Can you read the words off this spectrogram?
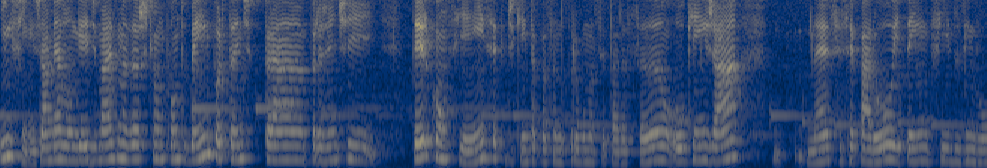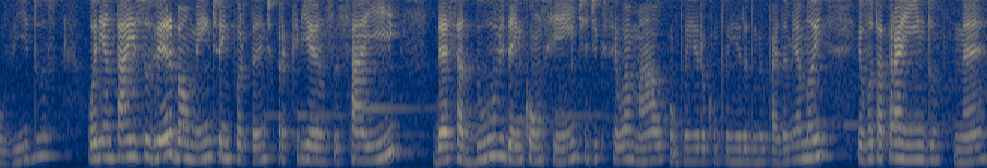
enfim, já me alonguei demais, mas acho que é um ponto bem importante para a gente ter consciência de quem está passando por alguma separação ou quem já né, se separou e tem filhos envolvidos. Orientar isso verbalmente é importante para a criança sair dessa dúvida inconsciente de que se eu amar o companheiro ou companheira do meu pai da minha mãe, eu vou estar tá traindo, né?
